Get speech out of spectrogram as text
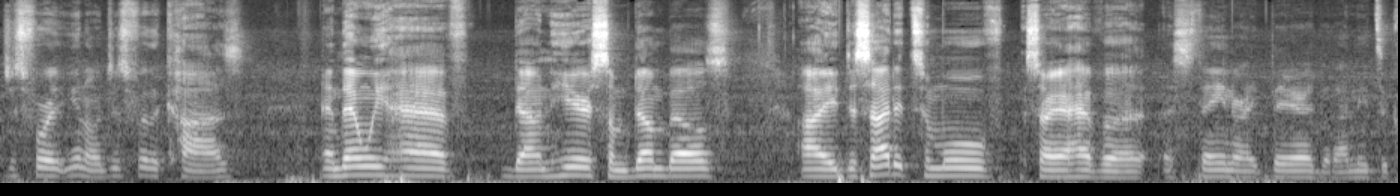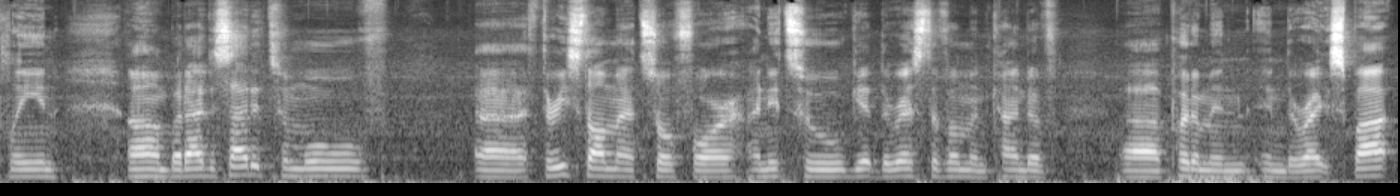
just for you know just for the cause and then we have down here some dumbbells I decided to move sorry I have a, a stain right there that I need to clean um, but I decided to move uh, three stall mats so far I need to get the rest of them and kind of uh, put them in, in the right spot.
